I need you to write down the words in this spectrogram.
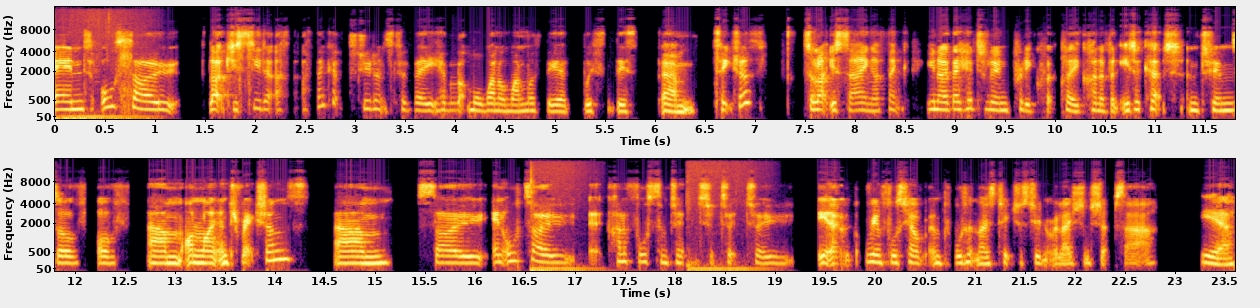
and also like you said, I, I think it's students to be have a lot more one on one with their with their um, teachers. So, like you're saying, I think you know they had to learn pretty quickly, kind of an etiquette in terms of of um, online interactions. Um, so, and also it kind of forced them to to, to, to you know reinforce how important those teacher student relationships are. Yeah.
